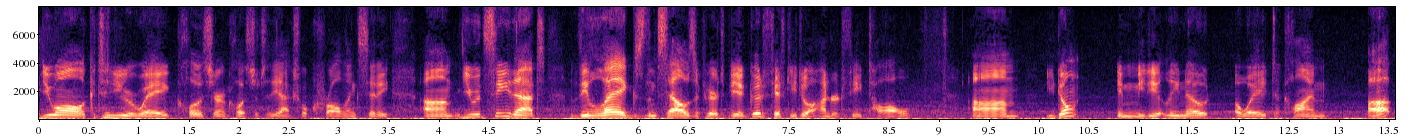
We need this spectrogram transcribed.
you all continue your way closer and closer to the actual crawling city. Um, you would see that the legs themselves appear to be a good 50 to 100 feet tall. Um, you don't immediately note a way to climb up,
